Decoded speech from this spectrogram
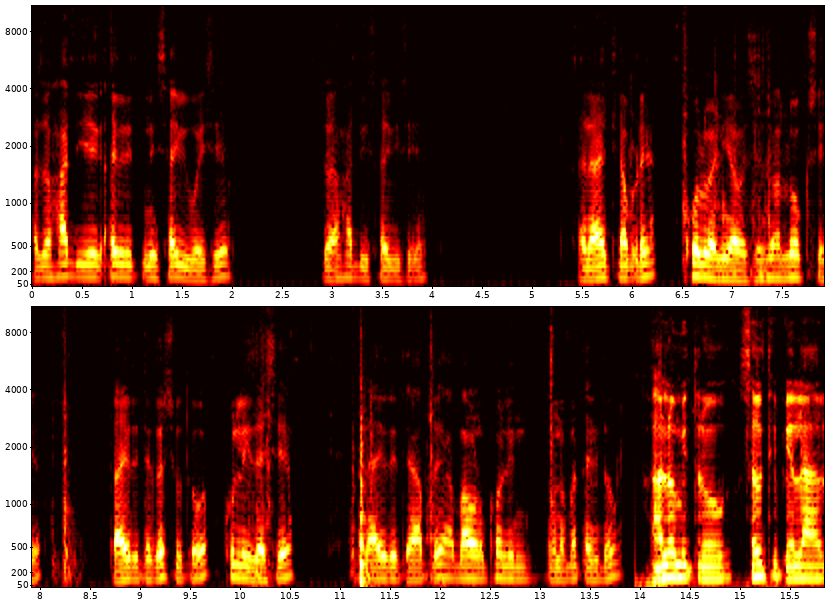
આ જો હાદી આવી રીતની સાવી હોય છે. જો આ હાદી સાવી છે. અને અહીંથી આપણે ખોલવાની આવે છે. જો આ લોક છે, તો આવી રીતે કરશું તો ખુલ્લી છે. અને આવી રીતે આપણે આ બાવણું ખોલીને તમને બતાવી દઉં. હાલો મિત્રો, સૌથી પહેલાં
